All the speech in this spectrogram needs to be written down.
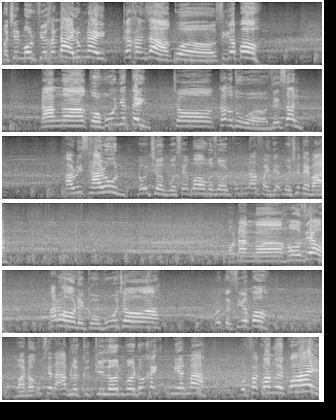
Ở trên bốn phía khán đài lúc này các khán giả của Singapore đang uh, cổ vũ nhiệt tình cho các cầu thủ ở dưới sân. Haris Harun, đội trưởng của Singapore vừa rồi cũng đã phải nhận một chiếc thẻ vàng. Họ đang ờ, uh, hò reo Hát hò để cổ vũ cho uh, đội tuyển Singapore Và đó cũng sẽ là áp lực cực kỳ lớn với đội khách Myanmar Một pha qua người quá hay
